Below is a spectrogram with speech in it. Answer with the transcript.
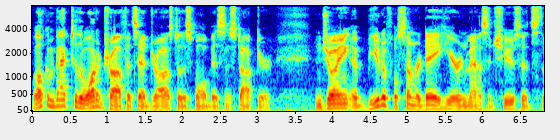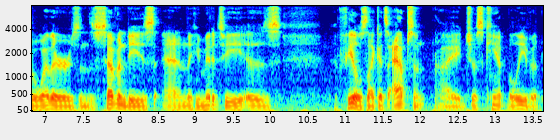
Welcome back to the Water Trough. It's Ed Drozda the Small Business Doctor. Enjoying a beautiful summer day here in Massachusetts. The weather is in the 70s and the humidity is it feels like it's absent. I just can't believe it.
